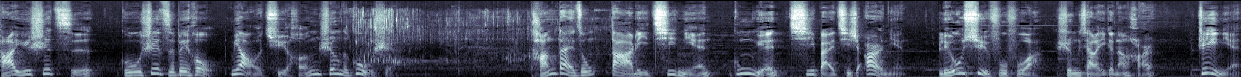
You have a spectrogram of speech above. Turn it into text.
茶余诗词，古诗词背后妙趣横生的故事。唐代宗大历七年，公元七百七十二年，刘旭夫妇啊生下了一个男孩。这一年，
